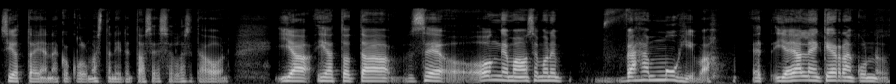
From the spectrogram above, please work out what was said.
sijoittajien näkökulmasta niiden taseessa, sitä on. Ja, ja tota, se ongelma on semmoinen vähän muhiva. Et, ja jälleen kerran, kun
